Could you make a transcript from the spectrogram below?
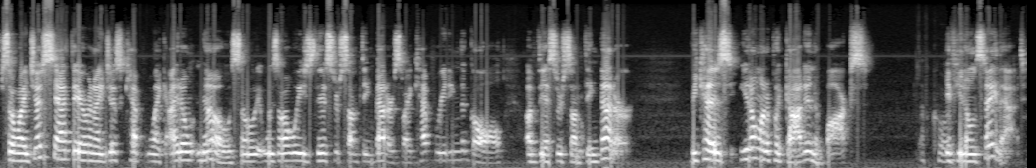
So I just sat there and I just kept like, I don't know. So it was always this or something better. So I kept reading the goal of this or something better because you don't want to put God in a box. Of course. If you don't say that.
